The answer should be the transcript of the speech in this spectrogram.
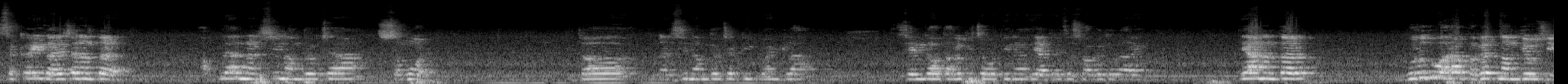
सकाळी झाल्याच्यानंतर आपल्या नरसी नामदेवच्या समोर तिथं नरसी नामदेवच्या टी पॉईंटला सेनगाव तालुक्याच्या वतीने यात्रेचं स्वागत होणार आहे. त्यानंतर गुरुद्वारा भगत नामदेवजी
